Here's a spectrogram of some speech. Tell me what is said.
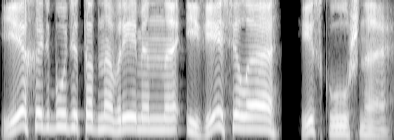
ехать будет одновременно и весело, и скучно.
